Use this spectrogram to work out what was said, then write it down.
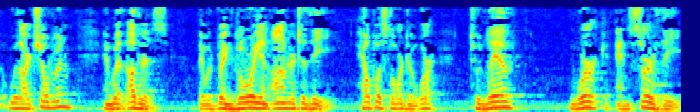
with our children and with others that would bring glory and honor to thee. Help us, Lord, to work, to live, work, and serve thee.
